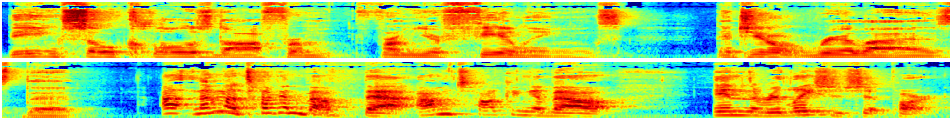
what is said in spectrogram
Being so closed off from from your feelings that you don't realize that. I, I'm not talking about that. I'm talking about in the relationship part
